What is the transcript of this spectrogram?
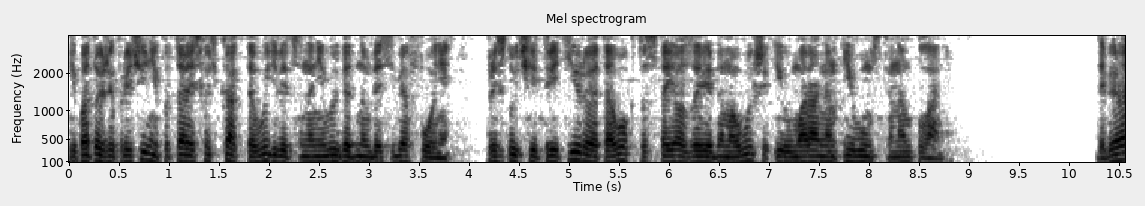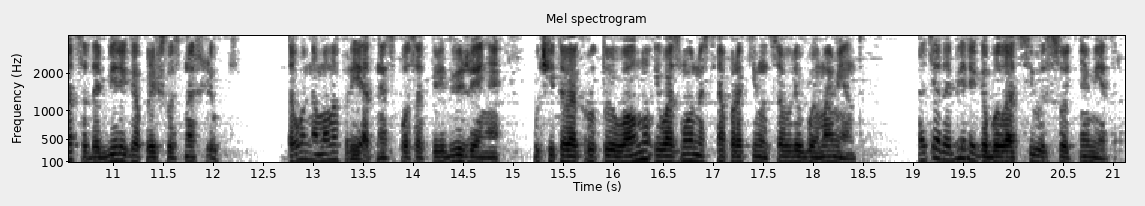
и по той же причине пытались хоть как-то выделиться на невыгодном для себя фоне, при случае третируя того, кто стоял заведомо выше и в моральном, и умственном плане. Добираться до берега пришлось на шлюпке. Довольно малоприятный способ передвижения, учитывая крутую волну и возможность опрокинуться в любой момент, хотя до берега было от силы сотня метров.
